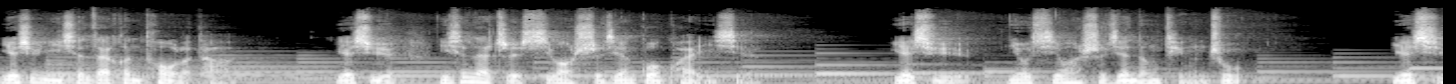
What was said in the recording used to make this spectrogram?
也许你现在恨透了他，也许你现在只希望时间过快一些，也许你又希望时间能停住，也许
